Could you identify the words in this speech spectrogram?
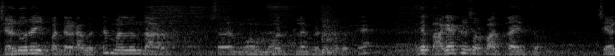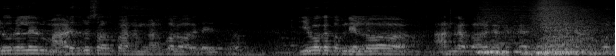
ಚೇಲೂರೇ ಇಪ್ಪತ್ತೆರಡು ಆಗುತ್ತೆ, ಮಲ್ಲೊಂದು ಆರು ಮೂ- ಮೂವತ್ತು ಕಿಲೋಮೀಟ್ರ್ ಆಗುತ್ತೆ. ಅದೇ ಬಾಗೇಪಲ್ಲಿ ಸ್ವಲ್ಪ ಹತ್ರ ಇತ್ತು. ಚೇಲೂರಲ್ಲೇ ಮಾಡಿದ್ರು ಸ್ವಲ್ಪ ನಮ್ಗೆ ಅನುಕೂಲವಾಗದೇ ಇತ್ತು. ಇವಾಗ ತಗೊಂಡು ಎಲ್ಲೋ ಆಂಧ್ರ ಭಾಗ ಅನುಕೂಲ.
